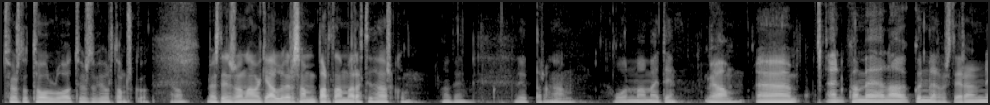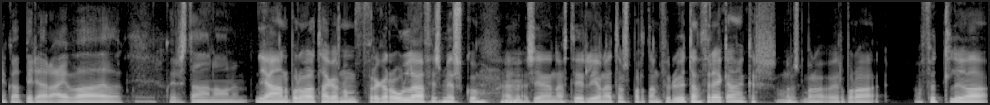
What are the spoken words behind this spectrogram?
2012 og 2014 sko. Mér finnst eins og hann hafi ekki alveg verið saman barðað maður eftir það sko. Ok, við bara vonum að mæti. Já. Um, En hvað með hennar Gunnar, er hann eitthvað að byrja að æfa eða hver er staðan á honum? já, hann er búin að vera að taka svona frekar rólega fyrst mér sko, mm. síðan eftir Leon Edwards barðan fyrir utan þrekaðingar hann okay. bara, er bara að fullu að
